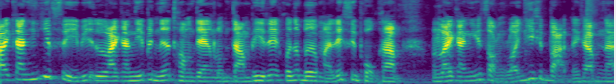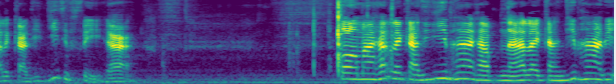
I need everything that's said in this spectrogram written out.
รายการที่ 24พี่รายการนี้เป็นเนื้อทองแดงลมดำพี่เลขคตรเบอร์หมายเลข16 ครับ รายการนี้ 220 บาทนะครับนะรายการที่ 24ฮะ ต่อมาครับรายการที่ 25 ครับนะรายการ 25 พี่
